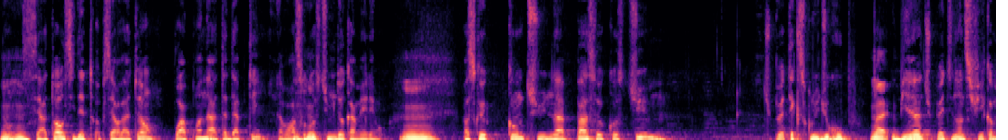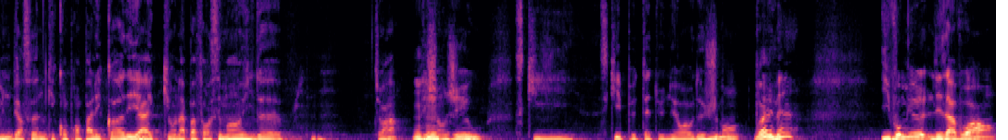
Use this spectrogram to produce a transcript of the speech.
Donc, C'est à toi aussi d'être observateur pour apprendre à t'adapter, d'avoir ce costume de caméléon. Mm. Parce que quand tu n'as pas ce costume, tu peux être exclu du groupe. Ouais. Ou bien tu peux être identifié comme une personne qui comprend pas les codes et avec qui on n'a pas forcément envie de, tu vois, Mhm. d'échanger ou ce qui, ce qui est peut-être une erreur de jugement. hein. Ouais. Mais il vaut mieux les avoir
